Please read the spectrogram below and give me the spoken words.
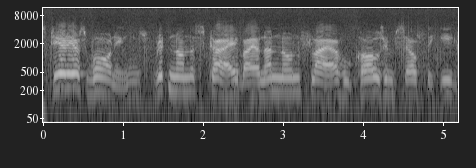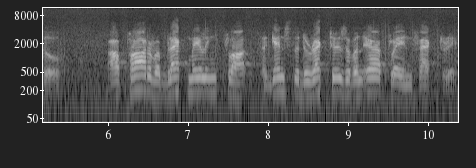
mysterious warnings written on the sky by an unknown flyer who calls himself the Eagle are part of a blackmailing plot against the directors of an airplane factory.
